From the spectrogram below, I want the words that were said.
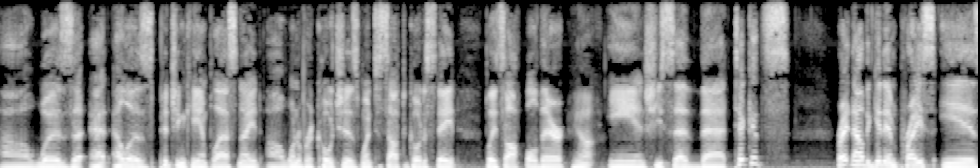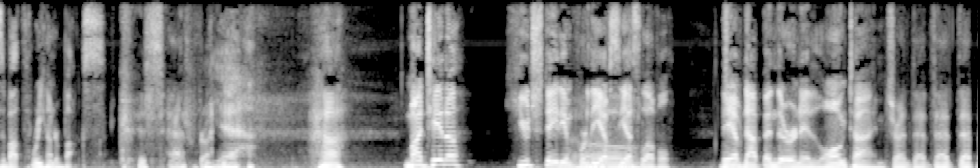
uh, was at Ella's pitching camp last night. Uh, one of her coaches went to South Dakota State, played softball there. Yeah. And she said that tickets, right now, the get in price is about 300 bucks. Is that right? Yeah. Huh. Montana, huge stadium for the Oh. FCS level. They have not been there in a long time. Trent, that, that, that,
